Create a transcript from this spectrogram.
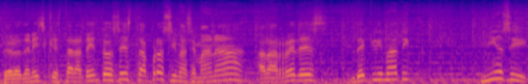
Pero tenéis que estar atentos esta próxima semana a las redes de Climatic Music.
